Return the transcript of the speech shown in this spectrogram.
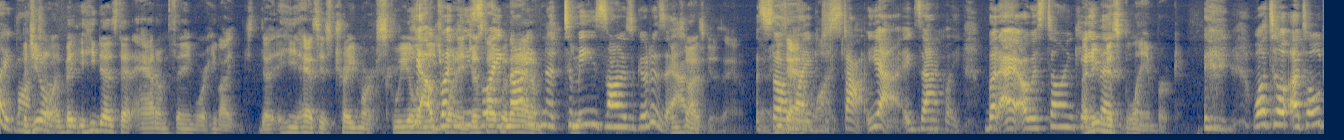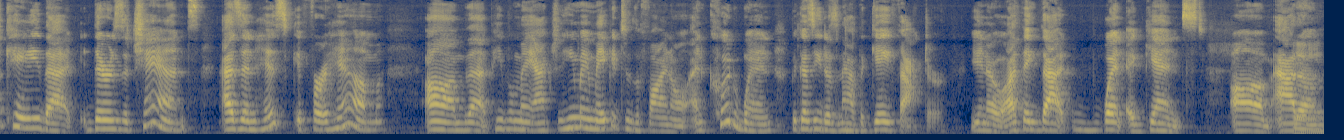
like Bon But you don't. But he does that Adam thing where he like the, he has his trademark squeal. yeah, in each but one, and he's like, like not Adam, even. A, to me, he's not as good as Adam. he's not as good as Adam. No, so Adam like, stop. Yeah, exactly. But I, I was telling I Kay do that miss Glambert. well, I told, I told Kay that there's a chance, as in his for him, um, that people may actually he may make it to the final and could win because he doesn't have the gay factor. You know, I think that went against um, Adam. Yeah.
